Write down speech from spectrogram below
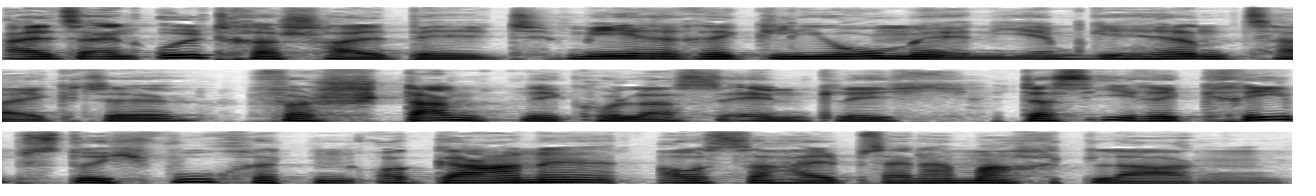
Als ein Ultraschallbild mehrere Gliome in ihrem Gehirn zeigte, verstand Nikolas endlich, dass ihre krebsdurchwucherten Organe außerhalb seiner Macht lagen.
